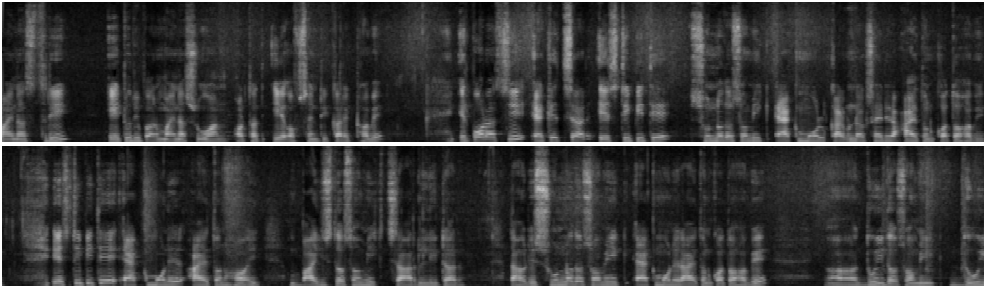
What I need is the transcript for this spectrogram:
minus three A to the power minus one অর্থাৎ এ অপশানটি কারেক্ট হবে। এরপর আসছি একের চার এসটিপিতে শূন্য দশমিক এক মোল কার্বন ডাইঅক্সাইডের আয়তন কত হবে? এসটিপিতে এক মোলের আয়তন হয় বাইশ দশমিক চার লিটার। তাহলে শূন্য দশমিক এক মোলের আয়তন কত হবে? দুই দশমিক দুই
